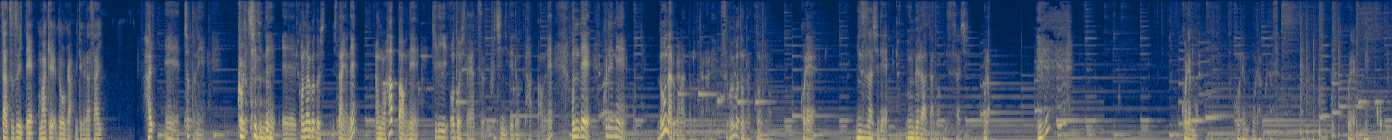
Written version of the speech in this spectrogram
さあ、続いて、おまけ動画見てください。はい、えー、ちょっとね、こっちにね、えー、こんなことしたんやね。あの、葉っぱをね、切り落としたやつ、縁に出とった葉っぱをね。ほんで、これね、どうなるかなと思ったらね、すごいことになっとんよ。これ、水差しで、ウンベラータの水差し。ほら。えー、これも、これもご覧ください。これ、根っこ。よ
